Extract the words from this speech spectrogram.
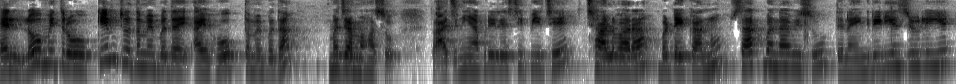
હેલો મિત્રો, કેમ છો તમે બધા આઈ હોપ તમે બધા મજામાં હશો. તો આજની આપણી રેસીપી છે છાલવાળા બટેકાનું શાક બનાવીશું. તેના ઇન્ગ્રીડિયન્ટ્સ જોઈ લઈએ.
